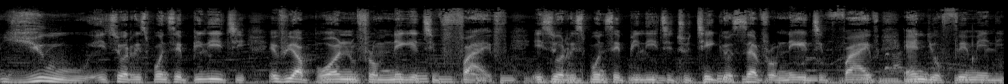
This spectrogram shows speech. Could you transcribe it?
you it's your responsibility. If you are born from negative five it's your responsibility to take yourself from negative five and your family.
